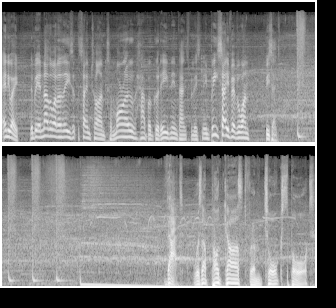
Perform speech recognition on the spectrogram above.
Anyway, there'll be another one of these at the same time tomorrow. Have a good evening. Thanks for listening. Be safe, everyone. Be safe. That was a podcast from Talk Sport.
